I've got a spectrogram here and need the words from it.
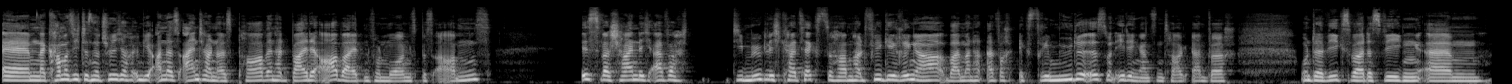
Ähm, da kann man sich das natürlich auch irgendwie anders einteilen als Paar, wenn halt beide arbeiten von morgens bis abends. Ist wahrscheinlich einfach die Möglichkeit, Sex zu haben, halt viel geringer, weil man halt einfach extrem müde ist und eh den ganzen Tag einfach unterwegs war. Deswegen ähm,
